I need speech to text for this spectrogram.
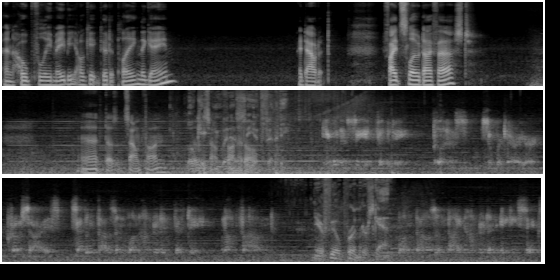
And hopefully, maybe I'll get good at playing the game? I doubt it. Fight slow, die fast. That doesn't sound fun. Doesn't sound fun at all. Infinity. UNSC Infinity. Class. Supercarrier. Crow size. 7,150. Not found. Near field perimeter scan. 1,986.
